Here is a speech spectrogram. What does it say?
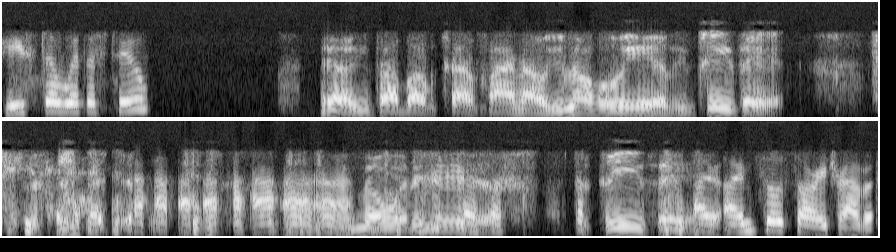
he's still with us too. Yeah, you thought about trying to find out. You know who he is. He's cheesehead. you know what he is. The cheesehead. I, I'm so sorry, Travis.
